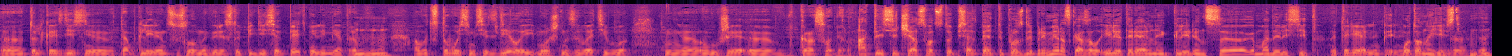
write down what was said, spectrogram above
Э, только здесь э, там клиренс, условно говоря, 155 миллиметров, угу. а вот 180 сделай, и можешь называть его э, уже кроссовером. А ты сейчас вот 155 ты просто для примера сказал, или это реальный клиренс модели SID? Это реальный клиренс. Вот он и есть. Да, угу. да.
